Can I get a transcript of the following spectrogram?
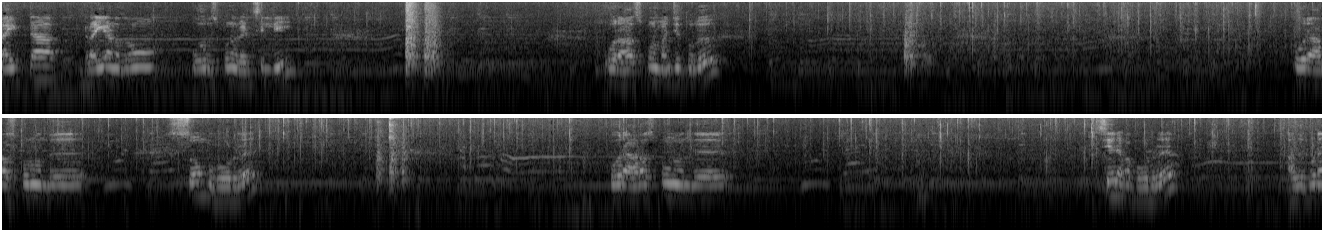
லைட்டாக ட்ரை ஆனதும் ஒரு ஸ்பூன் ரெட் சில்லி ஒரு ஆறு ஸ்பூன் மஞ்சத்தூள் ஒரு அரை ஸ்பூன் வந்து சோம்பு பவுட்ரு ஒரு அரை ஸ்பூன் வந்து சீரக பவுட்ரு அது கூட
